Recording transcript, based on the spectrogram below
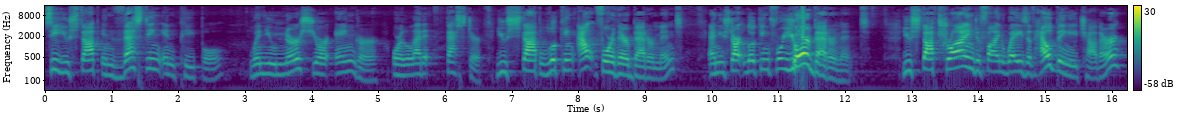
See, you stop investing in people when you nurse your anger or let it fester. You stop looking out for their betterment and you start looking for your betterment. You stop trying to find ways of helping each other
